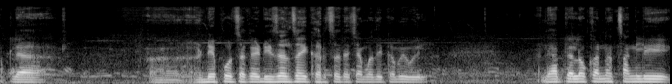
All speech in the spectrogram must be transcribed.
आपल्या डेपोचा काही डिझेलचाही खर्च त्याच्यामध्ये कमी होईल. आणि आपल्या लोकांना चांगली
